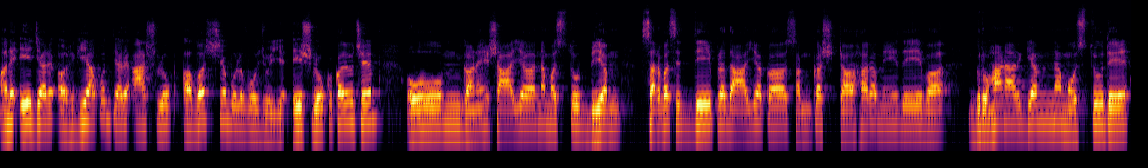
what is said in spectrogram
અને એ જ્યારે અર્ઘ્ય આપો ને ત્યારે આ શ્લોક અવશ્ય બોલવો જોઈએ. એ શ્લોક કયો છે? ઓમ ગણેશાય નમસ્તુભ્યમ સર્વસિદ્ધિ પ્રદાયક, સંકષ્ટ હર મે દેવ ગૃહાણાર્ઘ્યમ નમોસ્તુ તે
